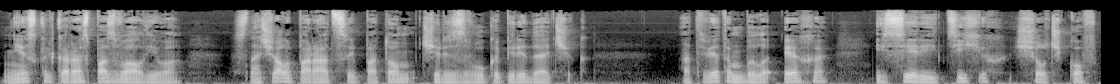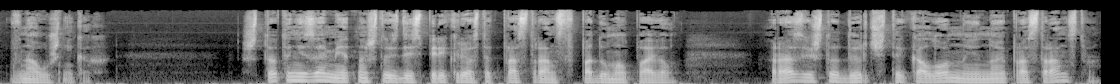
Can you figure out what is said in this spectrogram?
Несколько раз позвал его. Сначала по рации, потом через звукопередатчик. Ответом было эхо и серии тихих щелчков в наушниках. «Что-то незаметно, что здесь перекресток пространств», — подумал Павел. «Разве что дырчатые колонны иное пространство».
